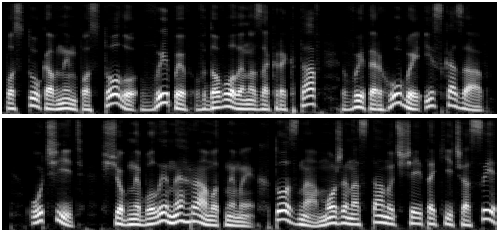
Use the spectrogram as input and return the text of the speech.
постукав ним по столу, випив, вдоволено закректав, витер губи і сказав. Учіть, щоб не були неграмотними. Хто зна, може настануть ще й такі часи,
